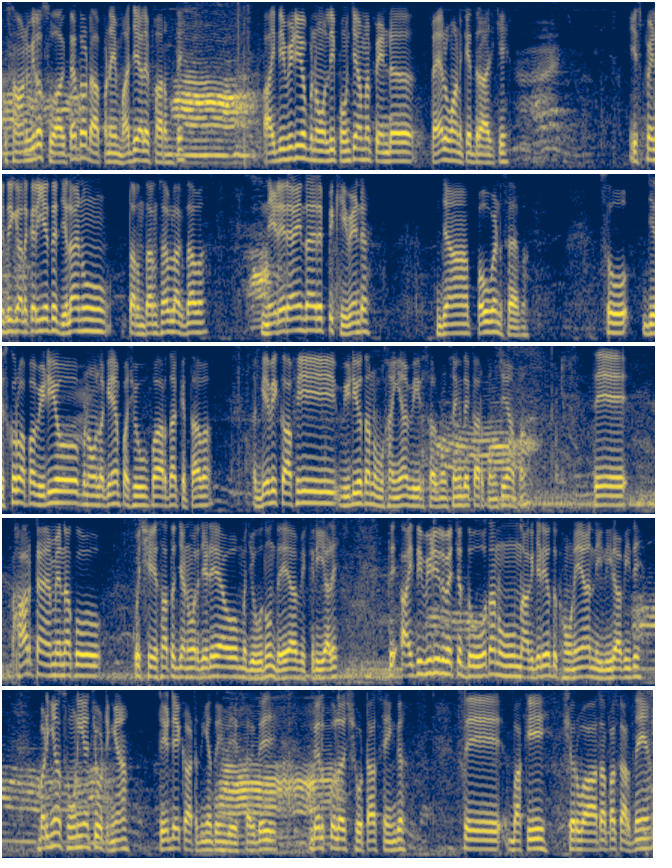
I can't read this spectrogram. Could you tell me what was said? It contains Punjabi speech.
ਕਿਸਾਨ ਵੀਰੋ, ਸਵਾਗਤ ਹੈ ਤੁਹਾਡਾ ਆਪਣੇ ਮਾਝੇ ਵਾਲੇ ਫਾਰਮ ਤੇ। ਅੱਜ ਦੀ ਵੀਡੀਓ ਬਣਾਉਣ ਲਈ ਪਹੁੰਚਿਆ ਮੈਂ ਪਿੰਡ ਪਹਿਲਵਾਨ ਕੇ ਦਰਾਜ ਕੇ। ਇਸ ਪਿੰਡ ਦੀ ਗੱਲ ਕਰੀਏ ਤੇ ਜ਼ਿਲ੍ਹਾ ਇਹਨੂੰ ਤਰਨਤਾਰਨ ਸਾਹਿਬ ਲੱਗਦਾ ਵਾ। ਨੇੜੇ ਰਹਿ ਜਾਂਦਾ ਇਹਦੇ ਭਿੱਖੀ ਪਿੰਡ ਜਾਂ ਪਹੂਵਿੰਡ ਸਾਹਿਬ। ਸੋ ਜਿਸ ਕੋਲੋਂ ਆਪਾਂ ਵੀਡੀਓ ਬਣਾਉਣ ਲੱਗੇ ਆ ਪਸ਼ੂ ਵਪਾਰ ਦਾ ਕੀਤਾ ਵਾ। ਅੱਗੇ ਵੀ ਕਾਫੀ ਵੀਡੀਓ ਤੁਹਾਨੂੰ ਵਿਖਾਈਆਂ, ਵੀਰ ਸਰਵਨ ਸਿੰਘ ਦੇ ਘਰ ਪਹੁੰਚੇ ਆਪਾਂ। ਤੇ ਹਰ ਟਾਈਮ ਇਹਨਾਂ ਕੋ ਕੋਈ 6-7 ਜਾਨਵਰ ਜਿਹੜੇ ਆ, ਉਹ ਮੌਜੂਦ ਹੁੰਦੇ ਆ ਵਿਕਰੀ ਵਾਲੇ। ਤੇ ਅੱਜ ਦੀ ਵੀਡੀਓ ਦੇ ਵਿੱਚ ਦੋ ਤੁਹਾਨੂੰ ਨਗ ਜਿਹੜੇ ਉਹ ਦਿਖਾਉਣੇ ਆ, ਨੀਲੀ ਰਾਵੀ ਦੇ। ਬੜੀਆਂ ਸੋਹਣੀਆਂ ਝੋਟੀਆਂ, ਟੇਢੇ ਕੱਟ ਦੀਆਂ ਤੁਸੀਂ ਵੇਖ ਸਕਦੇ ਜੀ। ਬਿਲਕੁਲ ਛੋਟਾ ਸਿੰਘ। ਤੇ ਬਾਕੀ ਸ਼ੁਰੂਆਤ ਆਪਾਂ ਕਰਦੇ ਆ।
